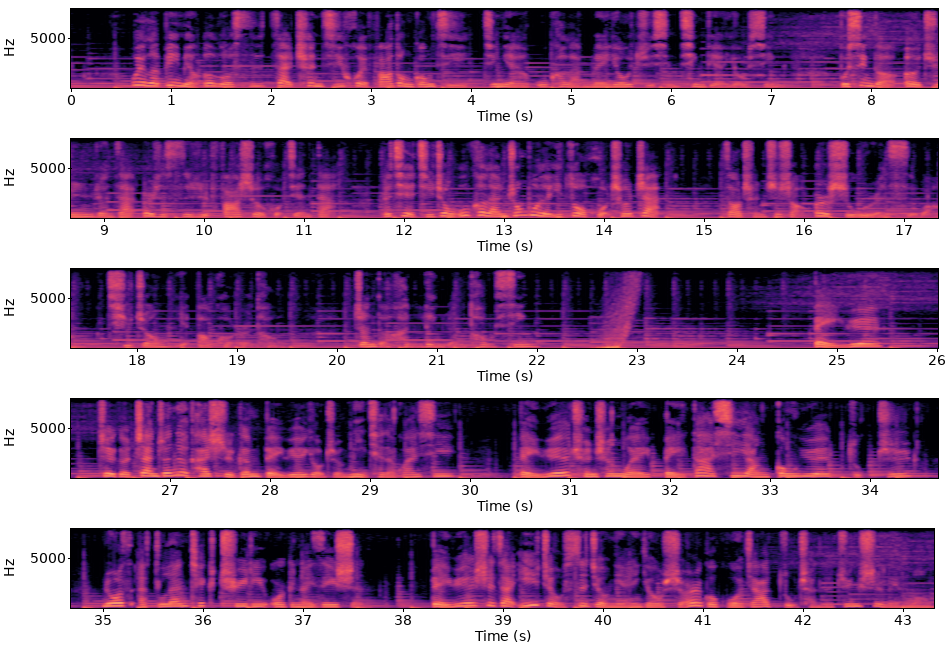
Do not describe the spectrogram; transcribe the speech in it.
为了避免俄罗斯再趁机会发动攻击，今年乌克兰没有举行庆典游行。不幸的，俄军仍在二十四日发射火箭弹，而且击中乌克兰中部的一座火车站，造成至少二十五人死亡，其中也包括儿童，真的很令人痛心。北约，这个战争的开始跟北约有着密切的关系。北约全称为北大西洋公约组织 （North Atlantic Treaty Organization）。北约是在一九四九年由十二个国家组成的军事联盟，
